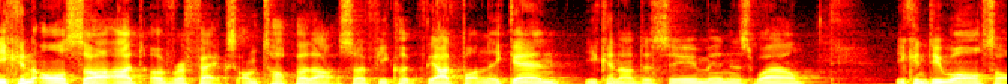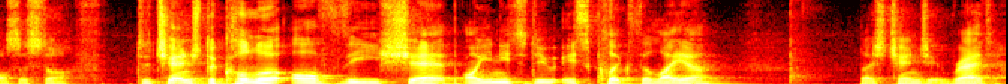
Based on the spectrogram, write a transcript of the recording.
you can also add other effects on top of that. So if you click the add button again, you can add a zoom in as well. You can do all sorts of stuff. To change the color of the shape, all you need to do is click the layer. Let's change it red.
